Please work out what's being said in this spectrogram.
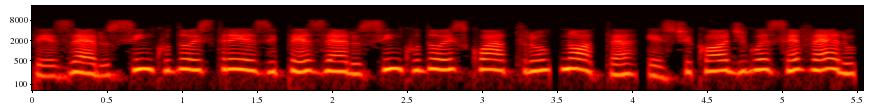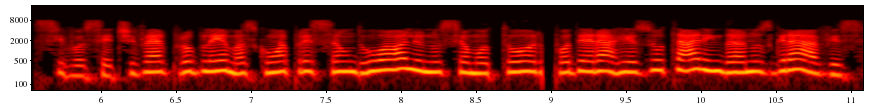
P0523 e P0524. Nota: este código é severo. Se você tiver problemas com a pressão do óleo no seu motor, poderá resultar em danos graves.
